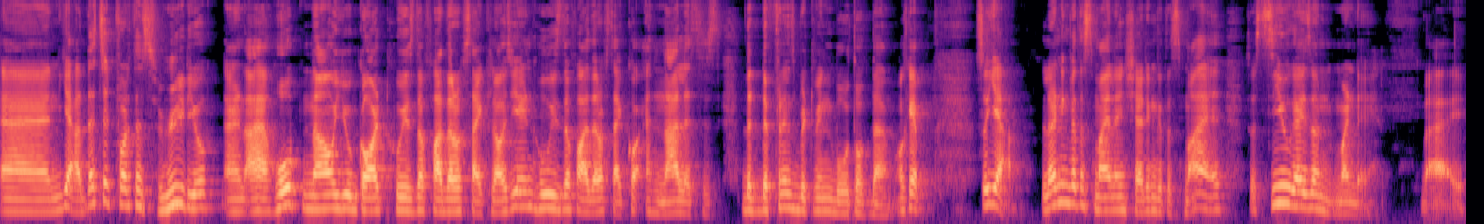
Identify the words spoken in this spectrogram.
and yeah that's it for this video. And i hope now you got who is the father of psychology and who is the father of psychoanalysis the difference between both of them. Okay so yeah learning with a smile and sharing with a smile. So see you guys on monday. Bye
